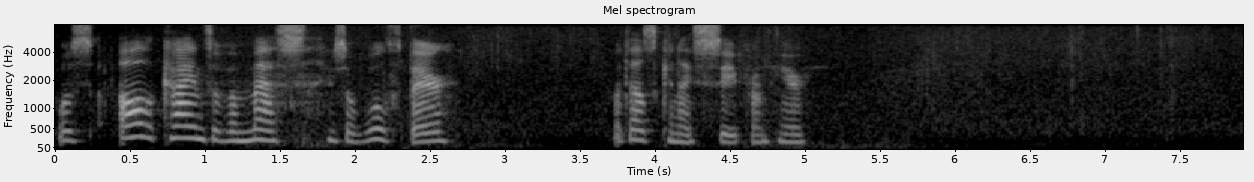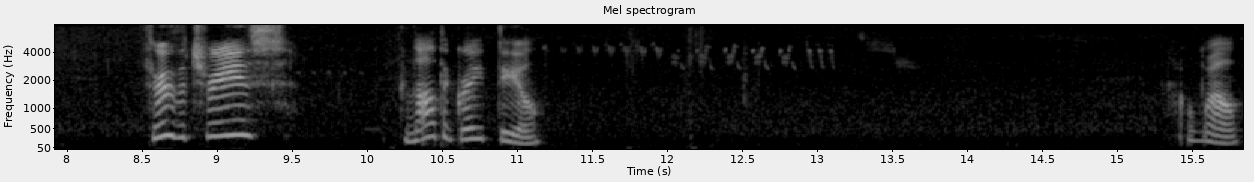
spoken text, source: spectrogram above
was all kinds of a mess. There's a wolf there. What else can I see from here? Through the trees? Not a great deal. Oh well.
